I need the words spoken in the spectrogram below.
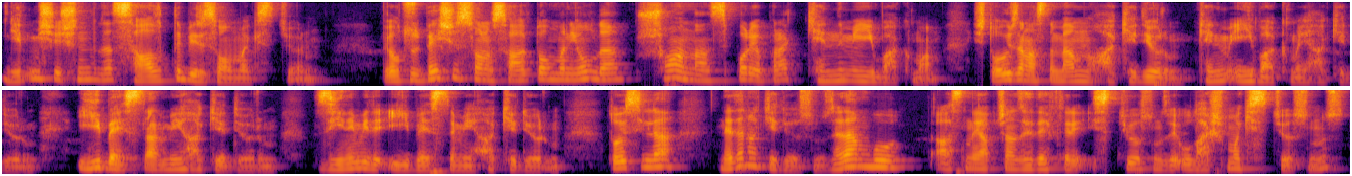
70 yaşında da sağlıklı birisi olmak istiyorum. Ve 35 yıl sonra sağlıklı olmanın yolu da şu andan spor yaparak kendime iyi bakmam. İşte o yüzden aslında ben bunu hak ediyorum. Kendime iyi bakmayı hak ediyorum. İyi beslenmeyi hak ediyorum. Zihnimi de iyi beslemeyi hak ediyorum. Dolayısıyla neden hak ediyorsunuz? Neden bu aslında yapacağınız hedeflere istiyorsunuz ve ulaşmak istiyorsunuz?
